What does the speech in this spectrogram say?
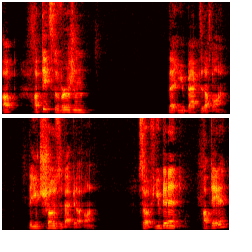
up updates the version that you backed it up on. That you chose to back it up on. So if you didn't update it,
